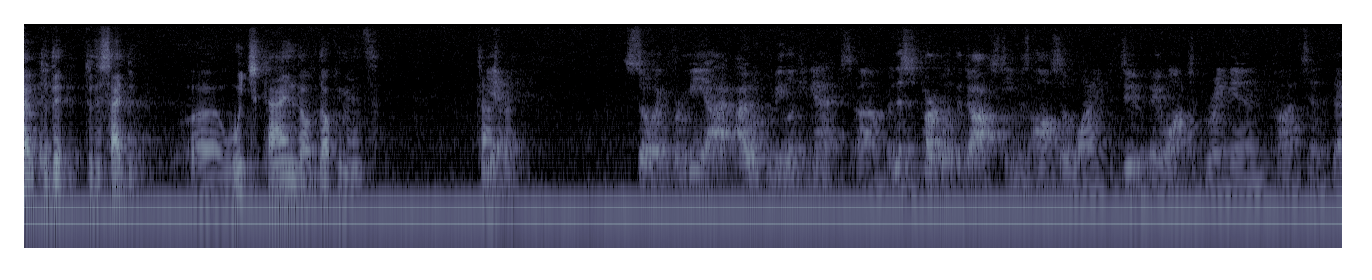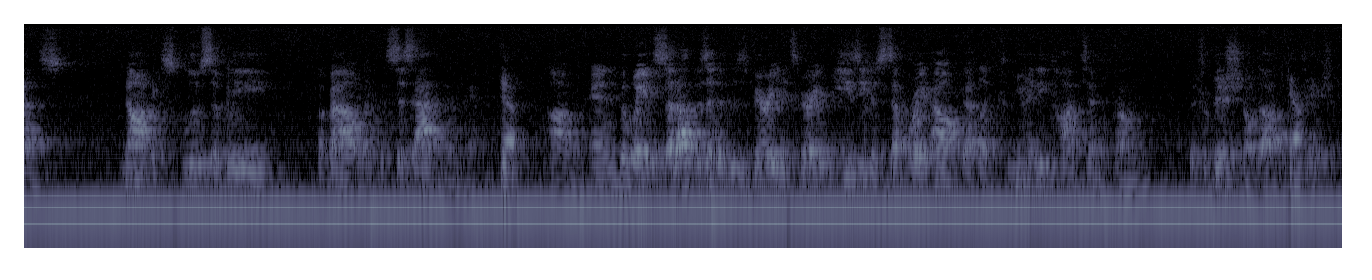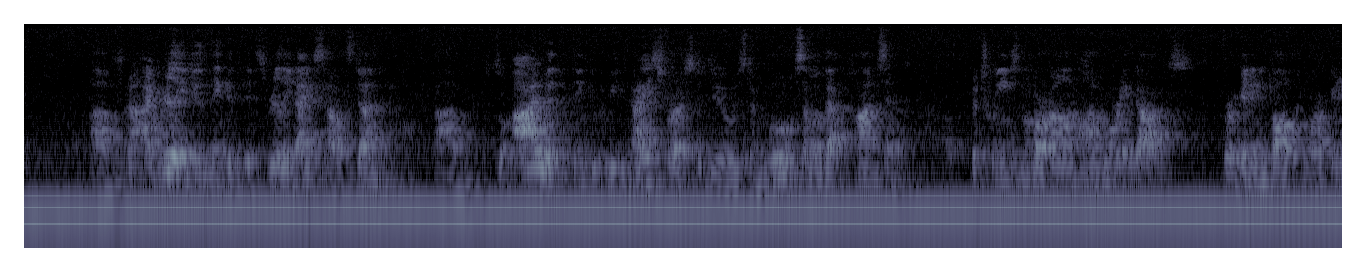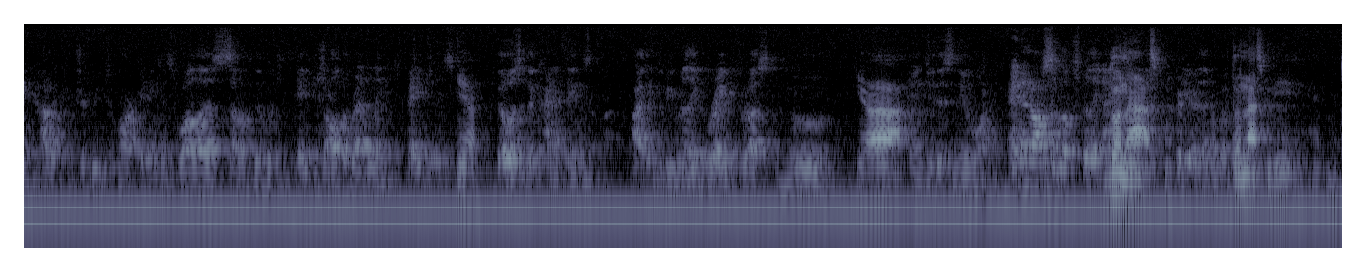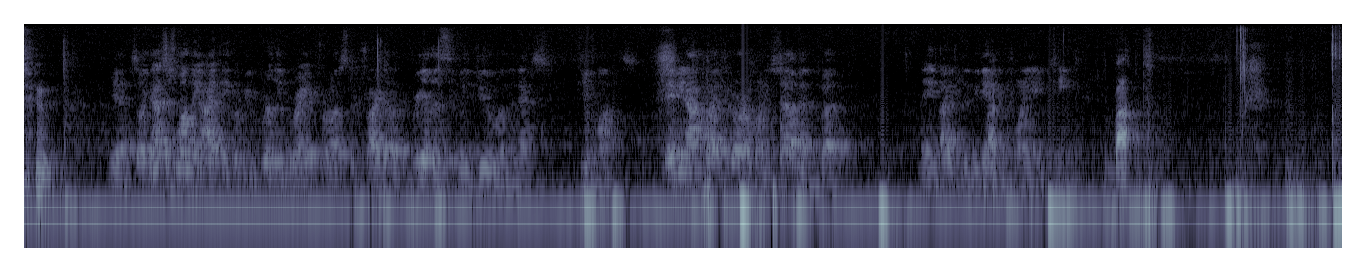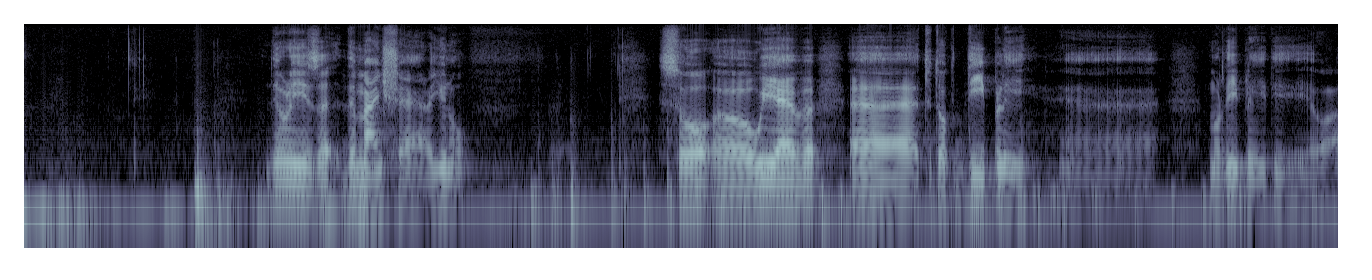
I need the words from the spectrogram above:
have to, de to decide uh, which kind of documents there is the man share, you know. So uh, we have uh, to talk deeply, uh, more deeply the,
